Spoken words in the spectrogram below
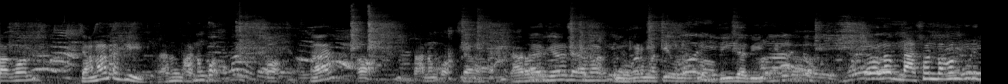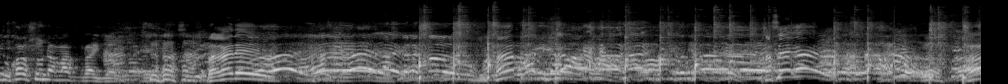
বাগন? জানা নেকি হা তাৰপিছত আমাক গংগাৰ মাটি অলপ অলপ দি যাবি অলপ নাচন বাগন কৰি দুখাওচোন আমাক ৰাইজক লগাই দে হা? নাচে গে? অ।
